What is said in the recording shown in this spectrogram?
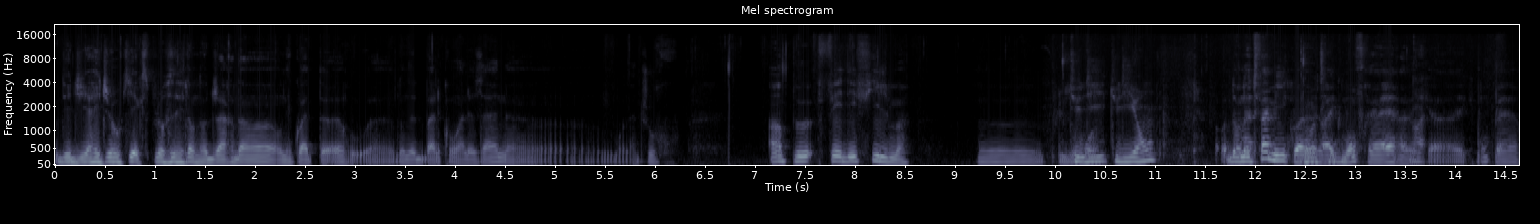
ou des G.I. Joe qui explosaient dans notre jardin en Équateur ou euh, dans notre balcon à Lausanne. Euh, on a toujours un peu fait des films. euh, plus Tu dis, tu dis on Dans notre famille, quoi, avec famille. mon frère, avec, Ouais. avec mon père.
